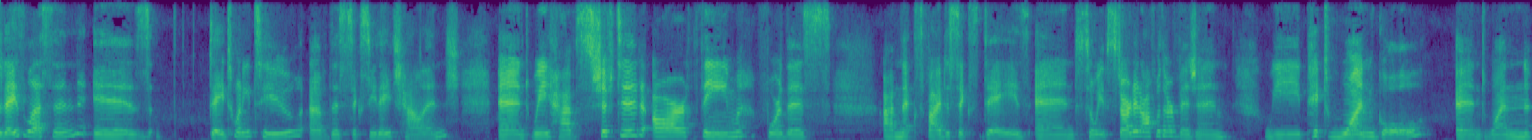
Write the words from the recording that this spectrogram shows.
Today's lesson is day 22 of this 60 day challenge. And we have shifted our theme for this um, next five to six days. And so we've started off with our vision. We picked one goal and one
